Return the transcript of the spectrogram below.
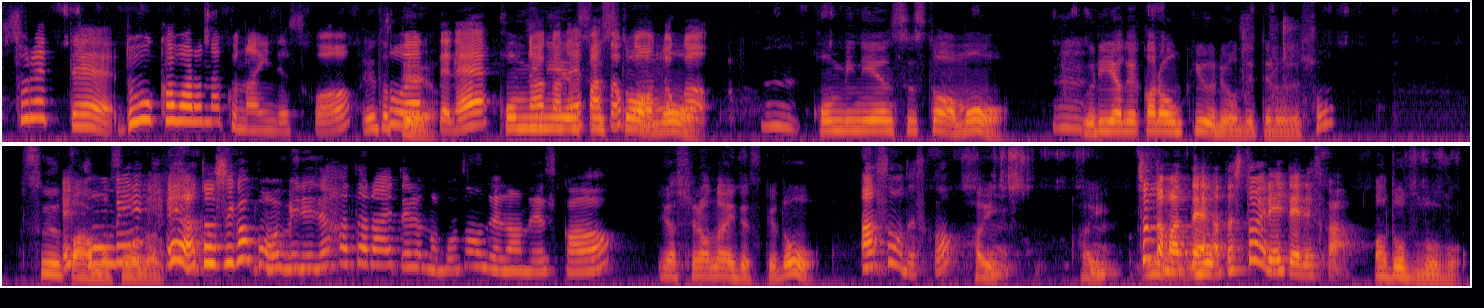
それってどう変わらなくないんですか？えだってそうやってね、コンビニエンスなんかね、パソコンとか。うん。コンビニエンスストアも、うん。売り上げからお給料出てるでしょ？スーえ、パーコンビニ、えもそうだし。、私がコンビニで働いてるのご存知なんですか？いや、知らないですけど、あ、そうですか？はいうんはい。うんちょっと待って、うん私トイレ行っていいですか？あ、どうぞどうぞ。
